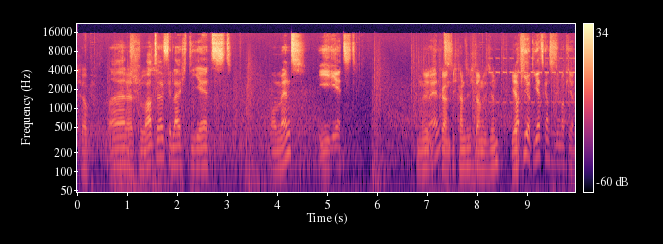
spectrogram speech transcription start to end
Ich hab hab... Nein, Ja, warte, vielleicht jetzt. Moment. Jetzt. Ne, ich kann, ich kann sie nicht anvisieren. Jetzt Markiert, jetzt kannst du sie markieren.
